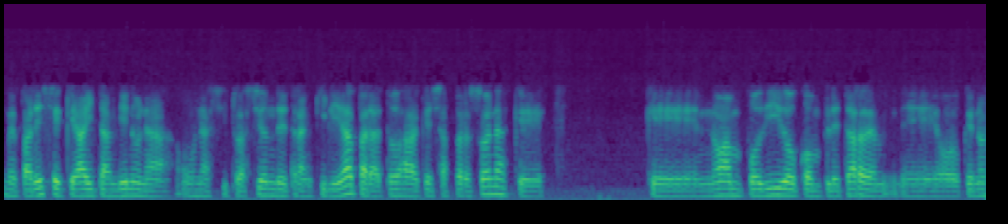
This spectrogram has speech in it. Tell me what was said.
me parece que hay también una, una situación de tranquilidad para todas aquellas personas que que no han podido completar eh, o que no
